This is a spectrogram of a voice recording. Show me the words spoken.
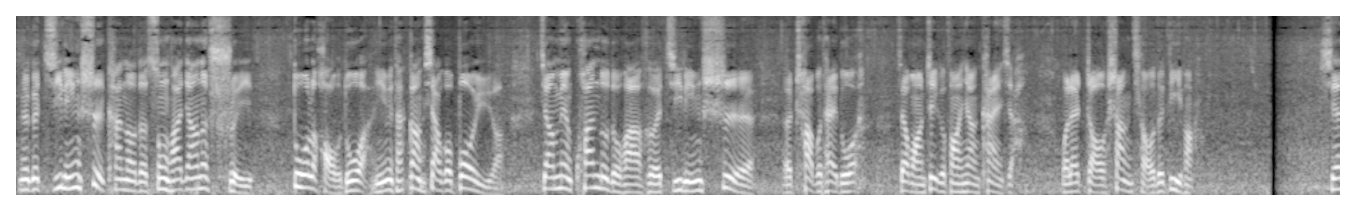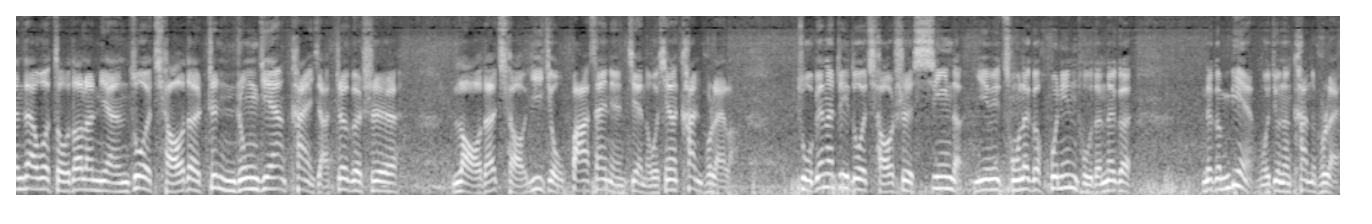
那个吉林市看到的松花江的水多了好多啊，因为它刚下过暴雨啊。江面宽度的话和吉林市呃差不太多，再往这个方向看一下，我来找上桥的地方。现在我走到了两座桥的正中间，看一下，这个是老的桥，一九八三年建的，我现在看出来了。左边的这座桥是新的，因为从那个混凝土的那个那个面我就能看得出来。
